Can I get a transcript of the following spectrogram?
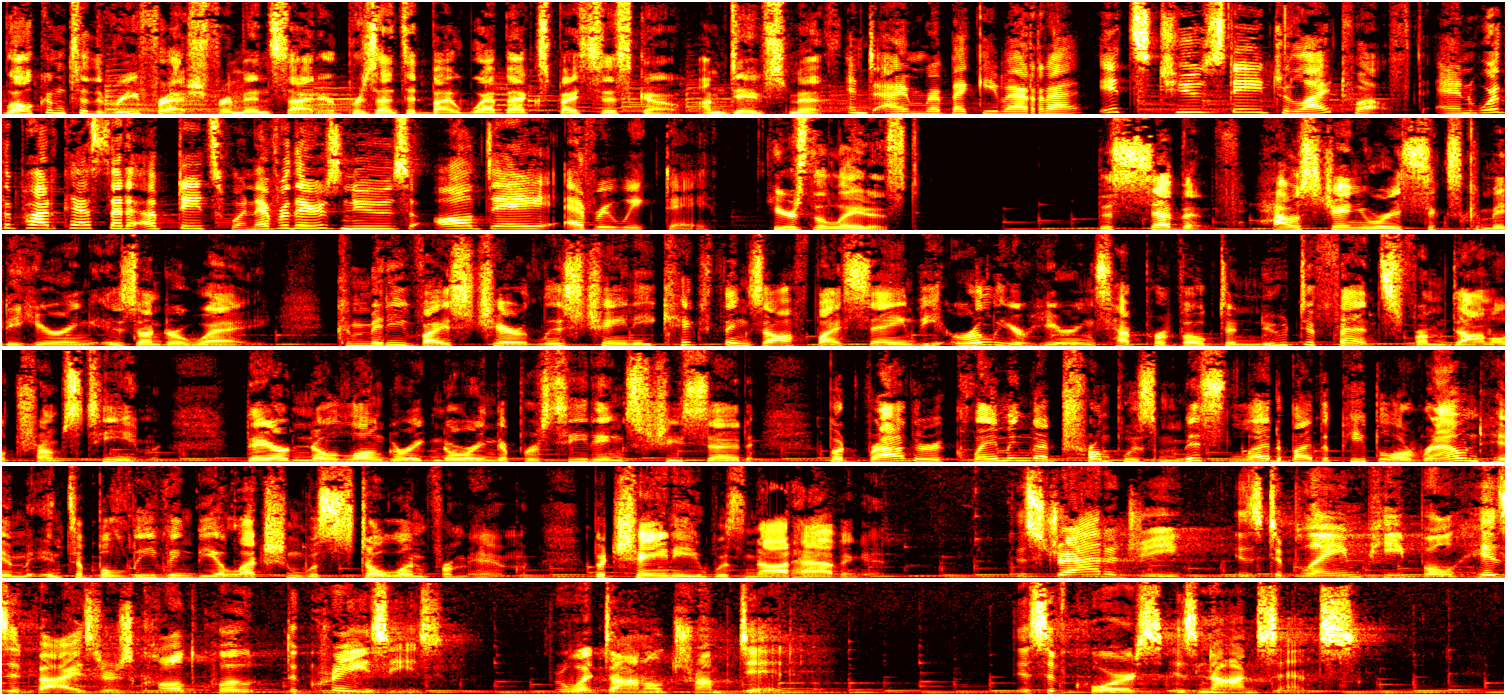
Welcome to the refresh from Insider, presented by WebEx by Cisco. I'm Dave Smith. And I'm Rebeca Ibarra. It's Tuesday, July 12th, and we're the podcast that updates whenever there's news all day, every weekday. Here's the latest. The seventh House January 6 committee hearing is underway. Committee Vice Chair Liz Cheney kicked things off by saying the earlier hearings have provoked a new defense from Donald Trump's team. They are no longer ignoring the proceedings, she said, but rather claiming that Trump was misled by the people around him into believing the election was stolen from him. But Cheney was not having it. The strategy is to blame people his advisors called, quote, the crazies for what Donald Trump did. This, of course, is nonsense.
